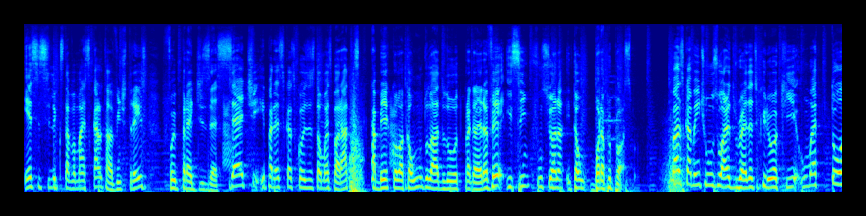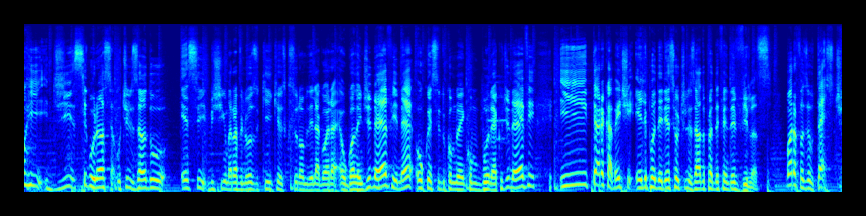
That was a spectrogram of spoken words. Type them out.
esse Silix estava mais caro, tava 23, foi pra 17 e parece que as coisas estão mais baratas. Acabei, coloca um do lado do outro pra galera ver e sim, funciona. Então, bora pro próximo. Basicamente, um usuário do Reddit criou aqui uma torre de segurança, utilizando esse bichinho maravilhoso que, que eu esqueci o nome dele agora, é o Golem de Neve, né? Ou conhecido como, como boneco de neve. E, teoricamente, ele poderia ser utilizado para defender vilas. Bora fazer o teste?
